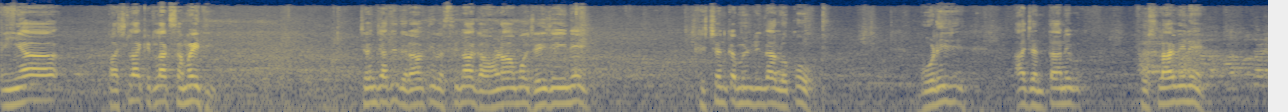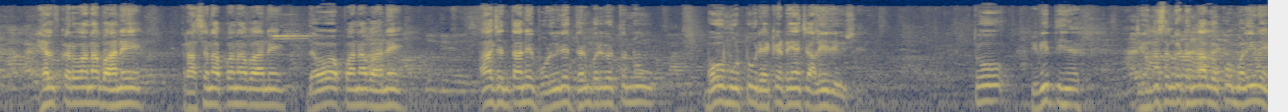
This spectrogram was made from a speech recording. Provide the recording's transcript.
અહીંયા પાછલા કેટલાક સમયથી જનજાતિ ધરાવતી વસ્તીના ગામડાઓમાં જઈ જઈને ક્રિશ્ચન કમ્યુનિટીના લોકો બોડી આ જનતાને ફોસલાવીને હેલ્પ કરવાના બહાને, રાશન આપવાના બહાને, દવાઓ આપવાના બહાને, આ જનતાને ભોળવીને ધર્મ પરિવર્તનનું બહુ મોટું રેકેટ અહીંયા ચાલી રહ્યું છે. તો વિવિધ હિન્દુ સંગઠનના લોકો મળીને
